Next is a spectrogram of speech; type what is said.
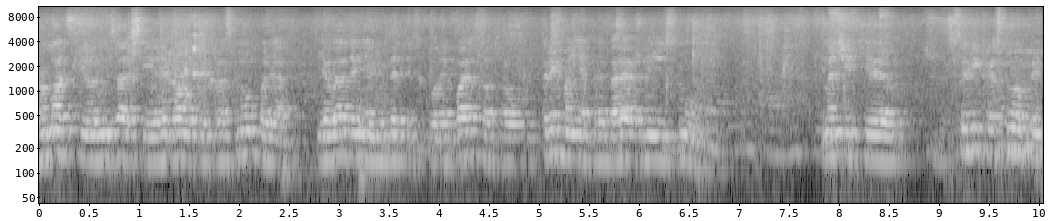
громадської організації рибалки Краснополя для ведення любительського рибальства та утримання прибережної смуги. Значить, е, в селі Краснополь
